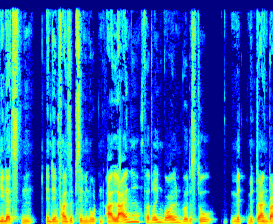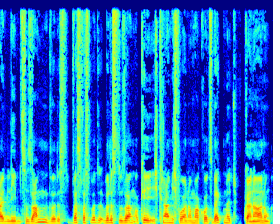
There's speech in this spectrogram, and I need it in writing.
die letzten, in dem Fall 17 Minuten alleine verbringen wollen? Würdest du mit, mit deinen beiden Lieben zusammen? Würdest, was, was würdest, würdest du sagen, okay, ich knall mich vorher noch mal kurz weg mit, keine Ahnung,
